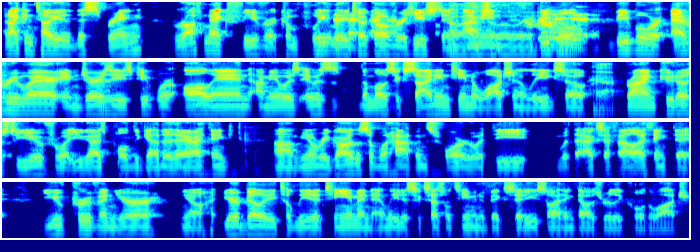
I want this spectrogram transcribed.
And i can tell you this spring roughneck fever completely took over Houston. Oh, I mean, people really people were everywhere in jerseys. People were all in. I mean, it was it was the most exciting team to watch in the league. So, yeah. Brian, kudos to you for what you guys pulled together there. I think, um, you know, regardless of what happens forward with the with the XFL, I think that you've proven your you know your ability to lead a team and, and lead a successful team in a big city. So I think that was really cool to watch.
